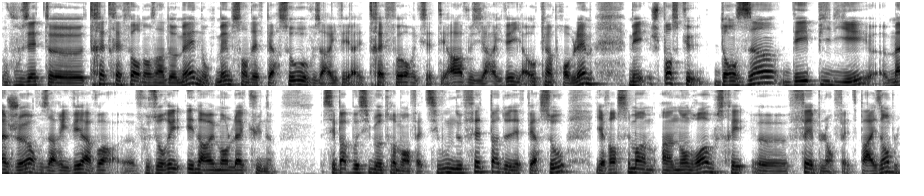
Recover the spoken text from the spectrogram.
vous êtes euh, très très fort dans un domaine, donc même sans dev perso, vous arrivez à être très fort, etc. Vous y arrivez, il n'y a aucun problème. Mais je pense que dans un des piliers euh, majeurs, vous arrivez à avoir, euh, vous aurez énormément de lacunes. C'est pas possible autrement en fait. Si vous ne faites pas de dev perso, il y a forcément un, endroit où vous serez faible en fait. Par exemple,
